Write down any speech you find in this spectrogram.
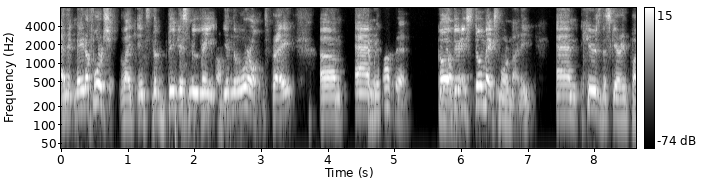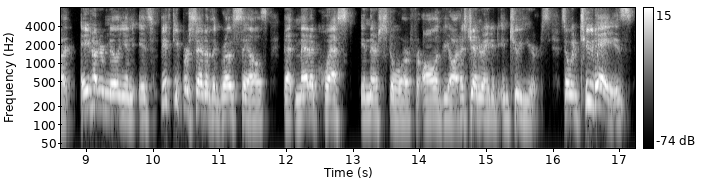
and it made a fortune. Like it's the biggest it's movie in the world, right? Um, and, and we loved it. Call of Duty still makes more money. And here's the scary part 800 million is 50% of the gross sales that Meta Quest in their store for all of VR has generated in two years. So in two days,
